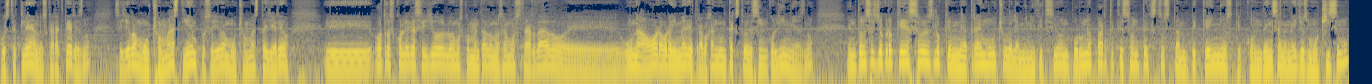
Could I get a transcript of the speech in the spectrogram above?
pues teclean los caracteres, ¿no? Se lleva mucho más tiempo, se lleva mucho más tallereo. Eh, otros colegas y yo lo hemos comentado, nos hemos tardado eh, una hora, hora y media trabajando un texto de cinco líneas, ¿no? Entonces yo creo que eso es lo que me atrae mucho de la minificción, por una parte que son textos tan pequeños que condensan en ellos muchísimo,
